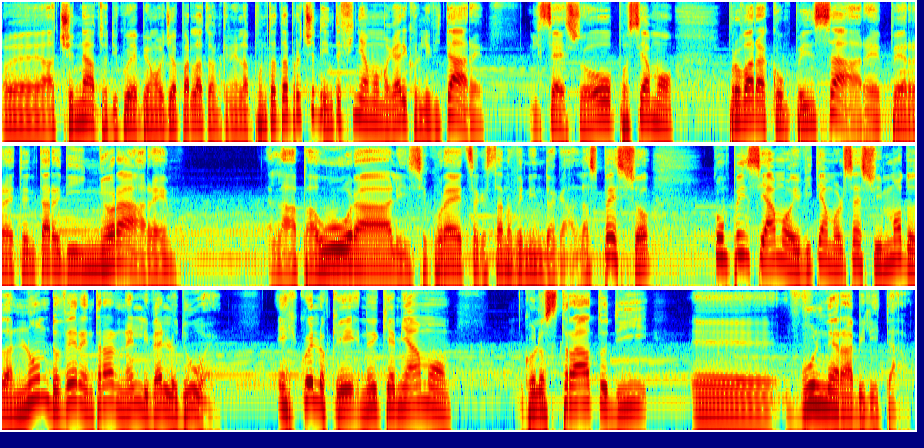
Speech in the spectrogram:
eh, accennato, di cui abbiamo già parlato anche nella puntata precedente, finiamo magari con l'evitare il sesso o possiamo provare a compensare per tentare di ignorare la paura, l'insicurezza che stanno venendo a galla. Spesso compensiamo e evitiamo il sesso in modo da non dover entrare nel livello 2. È quello che noi chiamiamo quello strato di eh, vulnerabilità.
